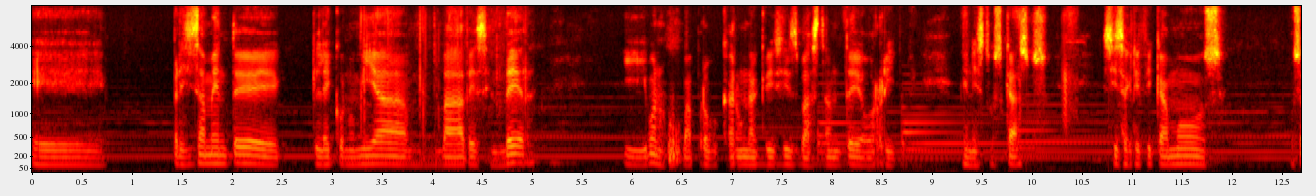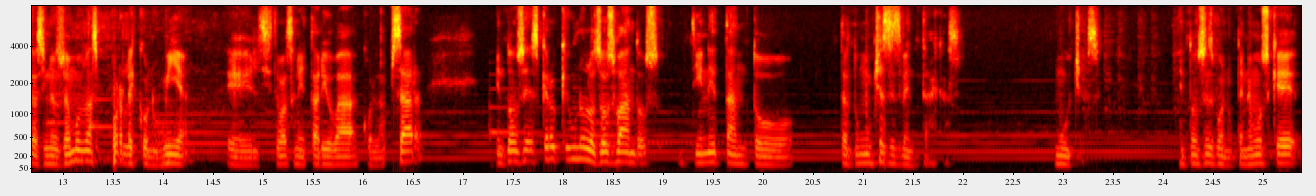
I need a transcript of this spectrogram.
Eh, precisamente la economía va a descender y bueno, va a provocar una crisis bastante horrible en estos casos. Si sacrificamos, o sea, si nos vemos más por la economía, el sistema sanitario va a colapsar. Entonces creo que uno de los dos bandos tiene tanto, tanto muchas desventajas, muchas. Entonces, bueno, tenemos que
